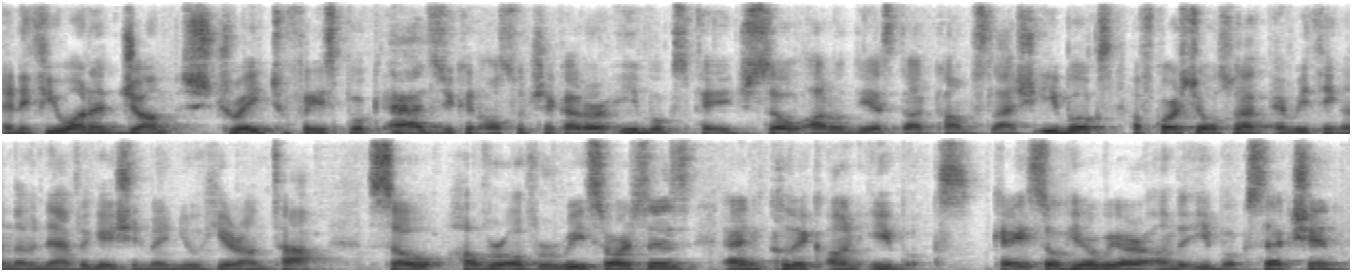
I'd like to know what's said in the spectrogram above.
And if you want to jump straight to Facebook ads, you can also check out our ebooks page. So autods.com slash ebooks. Of course, you also have everything on the navigation menu here on top. So hover over resources and click on ebooks. Okay, so here we are on the ebook section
